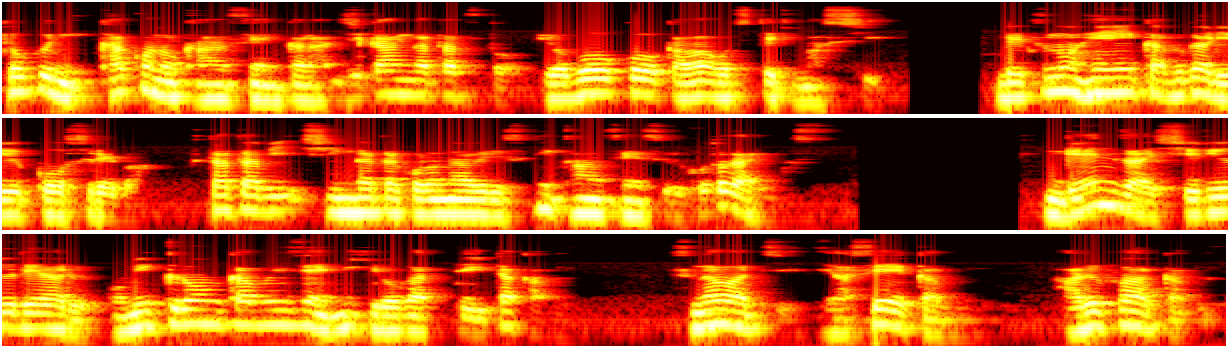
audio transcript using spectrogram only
特に過去の感染から時間が経つと予防効果は落ちてきますし、別の変異株が流行すれば、再び新型コロナウイルスに感染することがあります。現在主流であるオミクロン株以前に広がっていた株、すなわち野生株、アルファ株、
